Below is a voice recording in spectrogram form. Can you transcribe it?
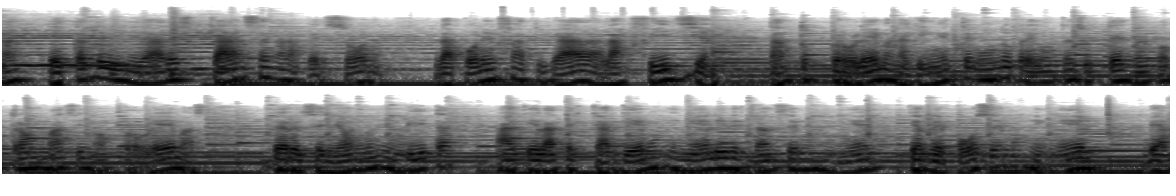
¿Ah? Estas debilidades cansan a la persona, la ponen fatigada, la asfixian, tantos problemas. Aquí en este mundo, pregúntense ustedes, no encontramos más sino problemas. Pero el Señor nos invita a que las descarguemos en Él y descansemos en Él, que reposemos en Él. Vean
